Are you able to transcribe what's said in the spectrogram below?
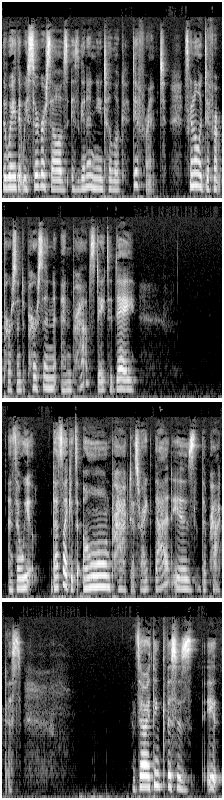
the way that we serve ourselves is going to need to look different. It's going to look different person to person and perhaps day to day. And so we that's like its own practice, right? That is the practice. And so I think this is it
